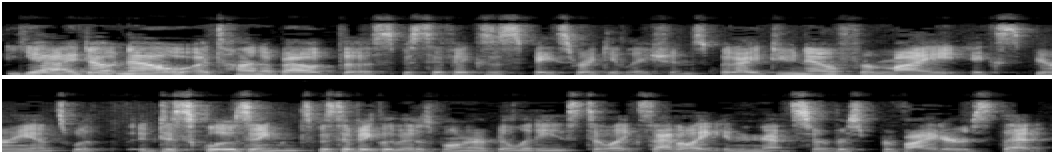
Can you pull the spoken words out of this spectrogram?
Yeah, I don't know a ton about the specifics of space regulations, but I do know from my experience with disclosing specifically those vulnerabilities to like satellite internet service providers that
